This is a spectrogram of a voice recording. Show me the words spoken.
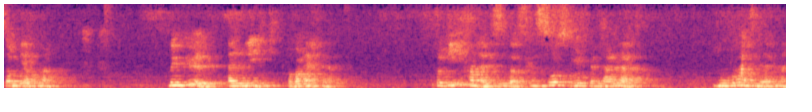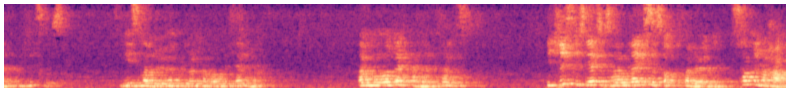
som de andre. Men Gud er rik på barmhjertighet. Fordi han elsket oss med så stor en kjærlighet, gjorde han oss levende vi som var døde på grunn av miserier. Av nåde er dere frelst. I Kristus Jesus har han reist oss opp fra døden, sammen med ham,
